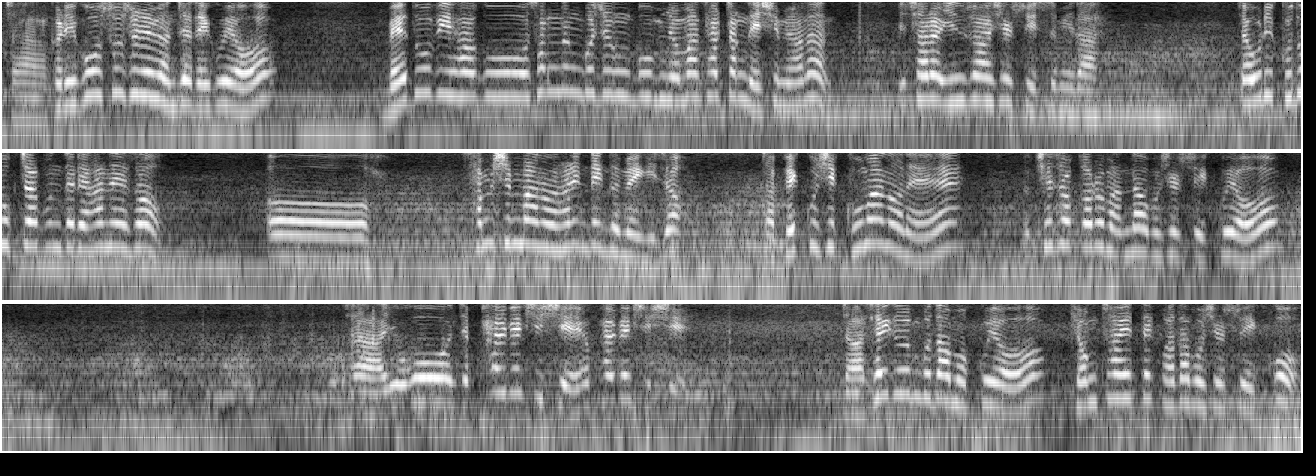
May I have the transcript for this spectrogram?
자, 그리고 수수료 면제되고요. 매도비하고 성능보증보험료만 살짝 내시면은 이 차를 인수하실 수 있습니다. 자, 우리 구독자분들에 한해서 어 30만 원 할인된 금액이죠. 자, 199만 원에 최저가로 만나보실 수 있고요. 자, 요거 이제 800cc예요. 800cc. 자, 세금 부담 없고요. 경차 혜택 받아보실 수 있고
